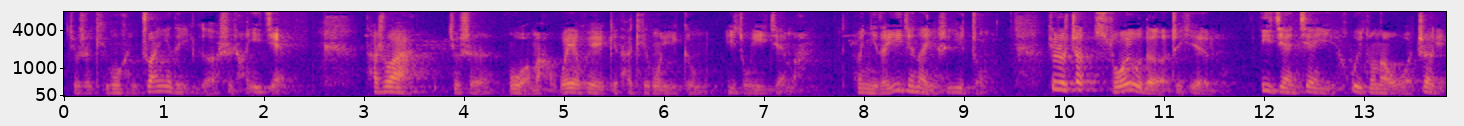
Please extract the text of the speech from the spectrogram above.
就是提供很专业的一个市场意见。他说啊，就是我嘛，我也会给他提供一种一种意见嘛。说你的意见呢也是一种，就是这所有的这些意见建议汇总到我这里，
